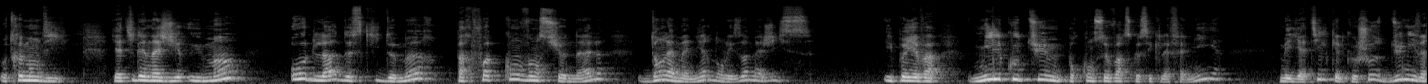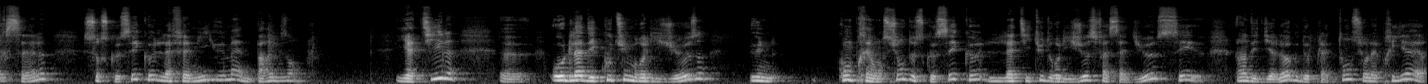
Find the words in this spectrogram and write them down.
Autrement dit, y a-t-il un agir humain au-delà de ce qui demeure parfois conventionnel dans la manière dont les hommes agissent? Il peut y avoir mille coutumes pour concevoir ce que c'est que la famille, mais y a-t-il quelque chose d'universel sur ce que c'est que la famille humaine, par exemple? Y a-t-il, euh, au-delà des coutumes religieuses, une compréhension de ce que c'est que l'attitude religieuse face à Dieu? C'est un des dialogues de Platon sur la prière,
